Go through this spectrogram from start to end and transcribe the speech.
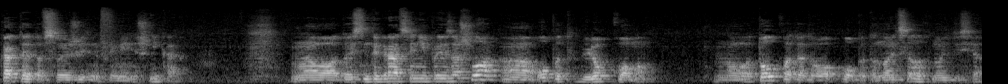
Как ты это в своей жизни применишь? Никак. Ну, вот, то есть интеграция не произошло, а опыт лег комом. Ну толку от этого опыта 0,0.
